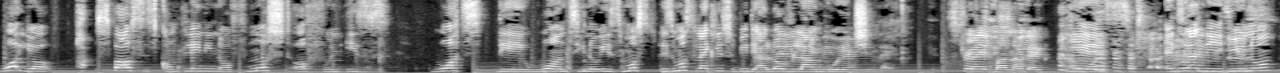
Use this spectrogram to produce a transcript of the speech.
what your spouse is complaining of most often is what they want you know is most is most likely to be their love language Like strange Like, manner. like Yes, exactly. You know,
